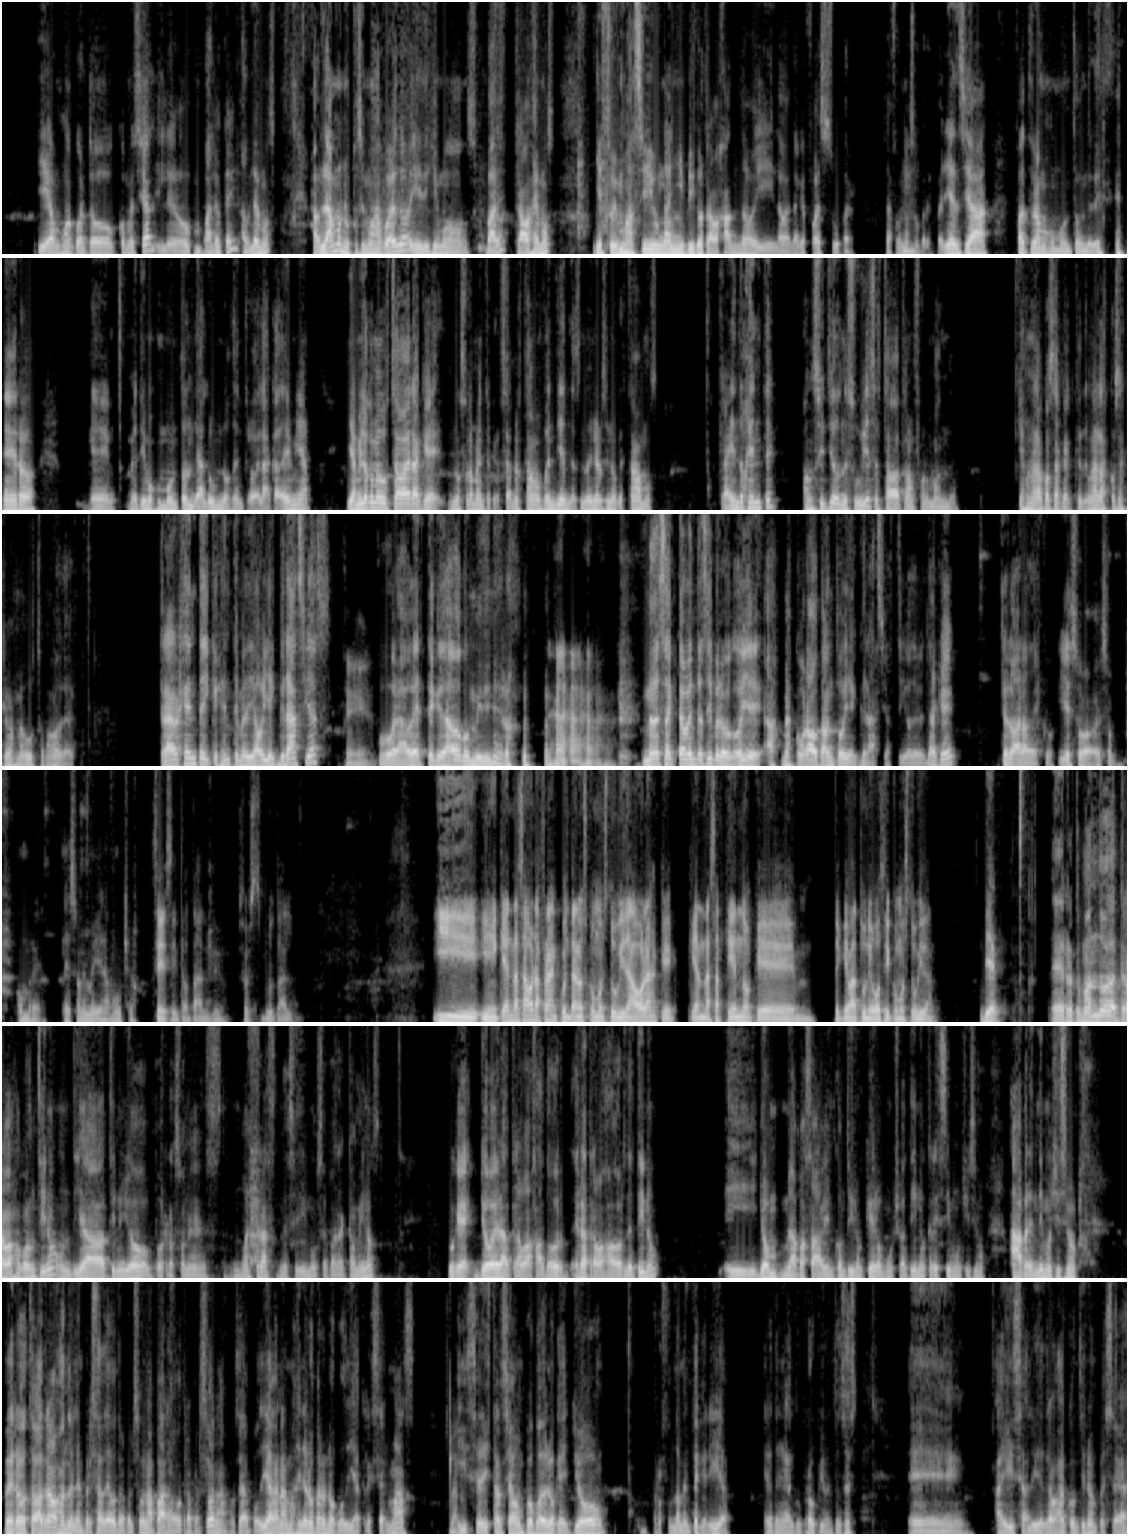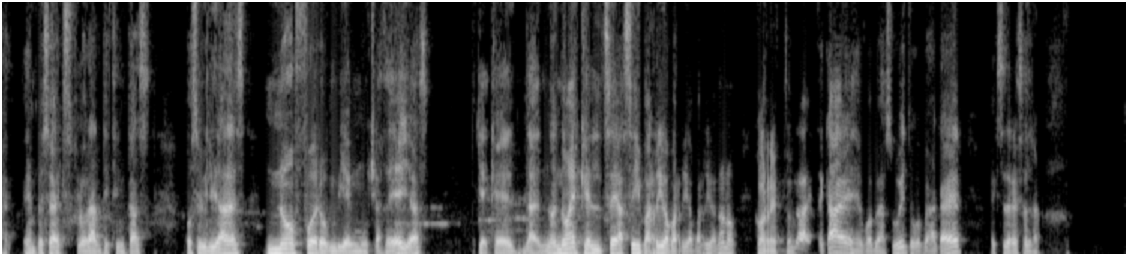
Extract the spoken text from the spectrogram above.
Llegamos a un acuerdo comercial y le digo, vale, ok, hablemos. Hablamos, nos pusimos de acuerdo y dijimos, vale, trabajemos. Y estuvimos así un año y pico trabajando y la verdad que fue súper. O sea, fue una mm. súper experiencia, facturamos un montón de dinero, eh, metimos un montón de alumnos dentro de la academia y a mí lo que me gustaba era que no solamente, o sea, no estábamos vendiendo, haciendo dinero, sino que estábamos trayendo gente a un sitio donde su vida se estaba transformando. Que es una de las cosas que, una de las cosas que más me gusta, ¿no? De traer gente y que gente me diga, oye, gracias por haberte quedado con mi dinero. no exactamente así, pero oye, me has cobrado tanto, oye, gracias, tío, de verdad que te lo agradezco. Y eso, eso, hombre, eso a mí me llena mucho. Sí, sí, total, tío. Eso es brutal. ¿Y, en qué andas ahora, Frank? Cuéntanos cómo es tu vida ahora, qué, andas haciendo, qué, de qué va tu negocio y cómo es tu vida. Bien, eh, retomando el trabajo continuo, un día Tino y yo, por razones nuestras, decidimos separar caminos, porque yo era trabajador, era trabajador de Tino y yo me la pasaba bien con Tino, quiero mucho a Tino, crecí muchísimo, aprendí muchísimo, pero estaba trabajando en la empresa de otra persona para otra persona, o sea, podía ganar más dinero, pero no podía crecer más. Y se distanciaba un poco de lo que yo profundamente quería, era tener algo propio. Entonces, eh, ahí salí de trabajar continuo, empecé a, empecé a explorar distintas posibilidades. No fueron bien muchas de ellas, que, no, es que él sea así, para arriba, para arriba, para arriba, no, no. Correcto. Te caes, vuelves a subir, te vuelves a caer, etcétera, etcétera.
